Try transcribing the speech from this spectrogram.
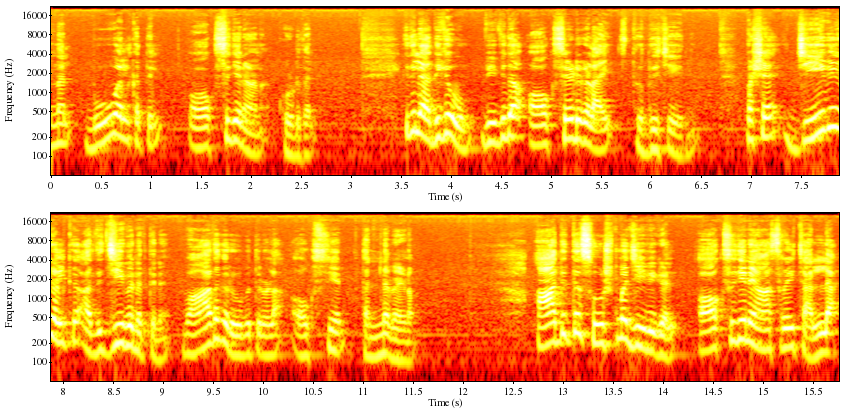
എന്നാൽ ഭൂവൽക്കത്തിൽ ഓക്സിജനാണ് കൂടുതൽ. ഇതിലധികവും വിവിധ ഓക്സൈഡുകളായി സ്ഥിതി ചെയ്യുന്നു. പക്ഷേ ജീവികൾക്ക് അതിജീവനത്തിന് വാതക രൂപത്തിലുള്ള ഓക്സിജൻ തന്നെ വേണം. ആദ്യത്തെ സൂക്ഷ്മജീവികൾ ഓക്സിജനെ ആശ്രയിച്ചല്ല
